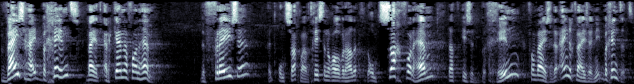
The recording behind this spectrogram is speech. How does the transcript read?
Wijsheid begint bij het erkennen van Hem. De vrezen, het ontzag waar we het gisteren nog over hadden, de ontzag voor Hem, dat is het begin van wijsheid. Daar eindigt wijsheid niet, begint het.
